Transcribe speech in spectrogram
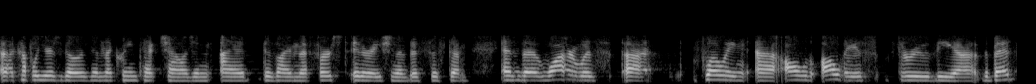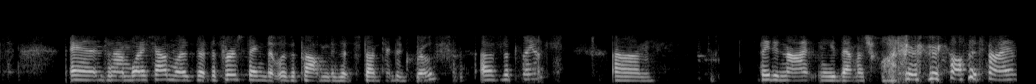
a couple years ago I was in the Clean Tech Challenge and I designed the first iteration of this system, and the water was uh, flowing uh, all always through the uh, the beds. And um, what I found was that the first thing that was a problem is it stunted the growth of the plants. Um, they did not need that much water all the time.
